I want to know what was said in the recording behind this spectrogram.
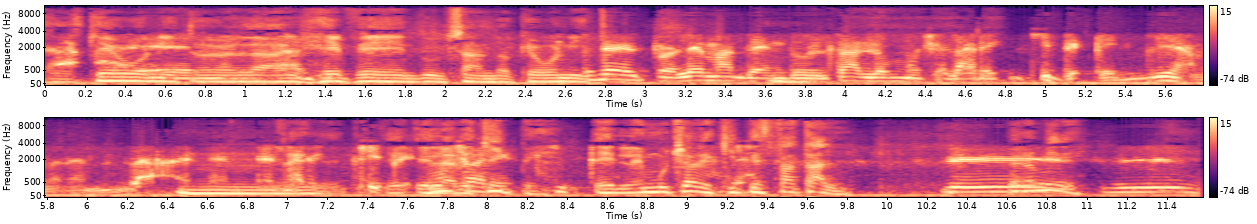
gracias. Qué bonito, de verdad. El jefe endulzando, qué bonito. Ese es el problema de endulzarlo mucho, el arequipe que llaman en la, en el, Mm, el arequipe. El mucho arequipe. El, mucho arequipe es fatal. Sí, Pero mire, sí,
